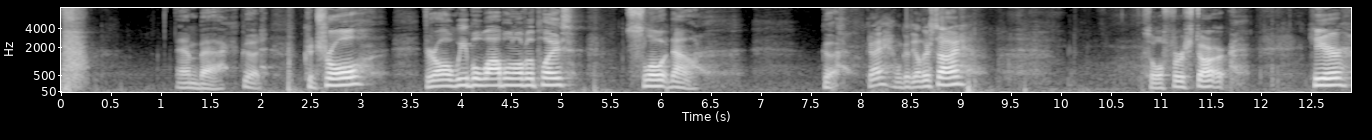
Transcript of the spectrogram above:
and back. Good. Control. If you're all weeble wobbling all over the place, slow it down. Good. Okay, we'll go to the other side. So we'll first start here,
